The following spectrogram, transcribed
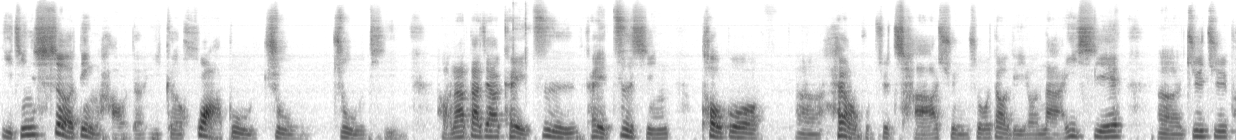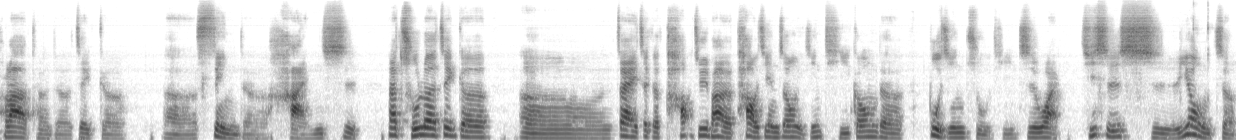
已经设定好的一个画布主主题。好，那大家可以自可以自行透过呃 help 去查询，说到底有哪一些呃 ggplot 的这个呃 thing 的函式。那除了这个呃在这个套 ggplot 套件中已经提供的。布景主题之外，其实使用者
